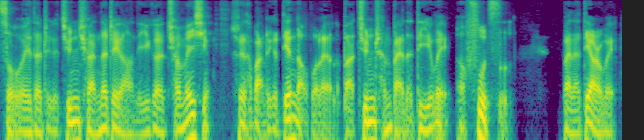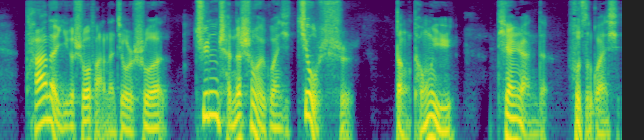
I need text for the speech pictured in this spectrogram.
所谓的这个君权的这样的一个权威性，所以他把这个颠倒过来了，把君臣摆在第一位，啊，父子摆在第二位。他的一个说法呢，就是说君臣的社会关系就是等同于天然的。父子关系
